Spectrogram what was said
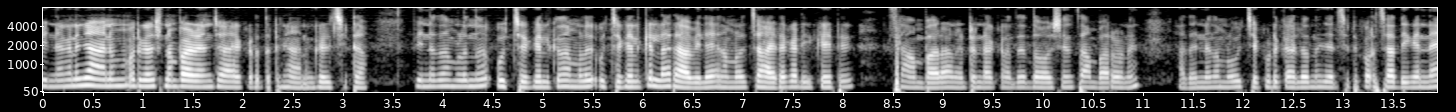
പിന്നെ അങ്ങനെ ഞാനും ഒരു കഷ്ണം പഴം ചായയൊക്കെ എടുത്തിട്ട് ഞാനും കഴിച്ചിട്ടാണ് പിന്നെ നമ്മളിന്ന് ഉച്ചക്കലേക്ക് നമ്മൾ ഉച്ചക്കലേക്കല്ല രാവിലെ നമ്മൾ ചായയുടെ കടിക്കായിട്ട് സാമ്പാറാണ് കേട്ടോ ഉണ്ടാക്കുന്നത് ദോശയും സാമ്പാറുമാണ്. അതന്നെ നമ്മൾ ഉച്ചയ്ക്ക് കൊടുക്കാമല്ലോ എന്ന് വിചാരിച്ചിട്ട് കുറച്ച് അധികം തന്നെ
